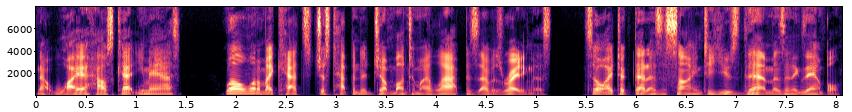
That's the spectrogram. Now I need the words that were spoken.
Now, why a house cat, you may ask? Well, one of my cats just happened to jump onto my lap as I was writing this, so I took that as a sign to use them as an example.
